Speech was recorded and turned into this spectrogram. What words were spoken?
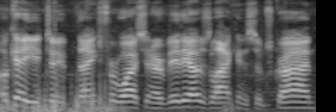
Okay, YouTube, thanks for watching our videos. Like and subscribe,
